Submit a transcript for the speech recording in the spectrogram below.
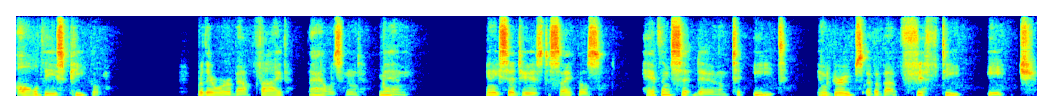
all these people. For there were about five thousand men. And he said to his disciples, Have them sit down to eat in groups of about 50 each.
